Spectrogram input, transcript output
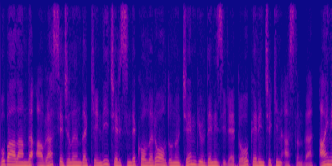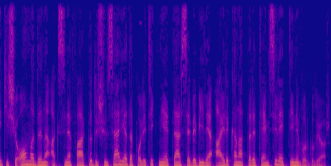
Bu bağlamda Avrasyacılığında kendi içerisinde kolları olduğunu Cem Gürdeniz ile Doğu Perinçek'in aslında aynı kişi olmadığını aksine farklı düşünsel ya da politik niyetler sebebiyle ayrı kanatları temsil ettiğini vurguluyor.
